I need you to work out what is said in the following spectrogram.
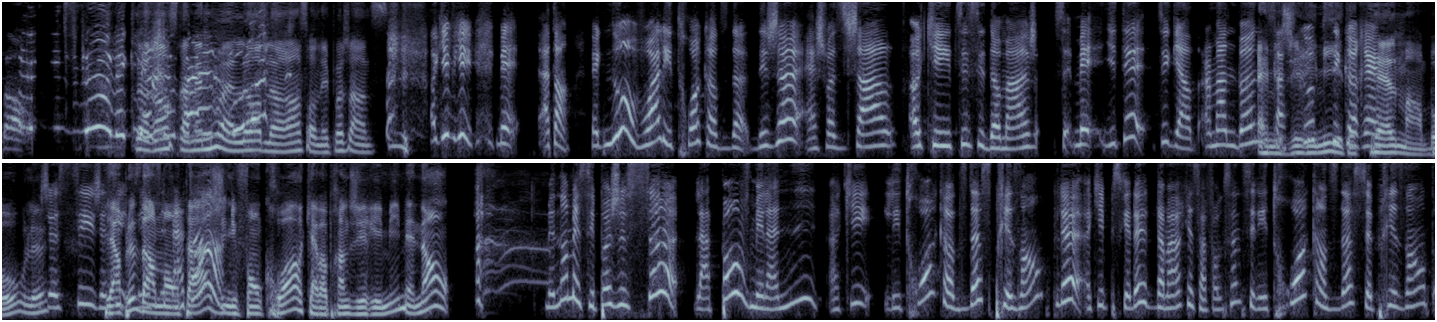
Bon, avec Laurence, ramène-nous à l'ordre, Laurence, on n'est pas gentil. OK, OK. Mais attends. Fait que nous, on voit les trois candidats. Déjà, elle choisit Charles. OK, tu sais, c'est dommage. Mais il était, tu sais, regarde, un man bun, Hey, ça se coupe, c'est correct. tellement beau, là. Je sais, je sais. Puis en plus, mais dans le montage, Attends, ils nous font croire qu'elle va prendre Jérémy, mais non! Mais non, mais c'est pas juste ça. La pauvre Mélanie, OK, les trois candidats se présentent. Là, OK, puisque là, la manière que ça fonctionne, c'est les trois candidats se présentent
